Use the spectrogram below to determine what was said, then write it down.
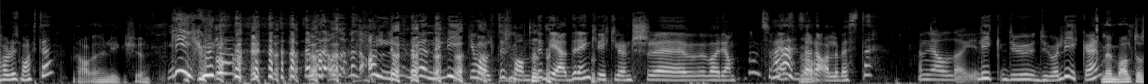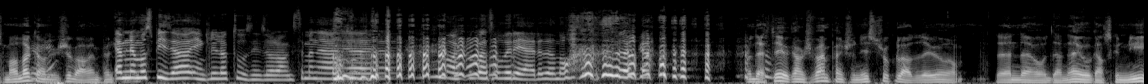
har du smakt den? Ja, den liker ikke den. Liker du ikke? Nei, men, men alle mine venner liker Walters mandler bedre enn Kvikk Lunsj-varianten, som jeg syns er det aller beste. Men i alle dager. Lik, du, du og liker den? Men Maltos Malla kan jo ikke være en Ja, men jeg må spise. Jeg har egentlig laktoseintoleranse, men jeg, jeg, jeg må ikke bare tolerere det nå. Men dette er jo kanskje være en pensjonistsjokolade. Det er jo, den, er jo, den er jo ganske ny.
